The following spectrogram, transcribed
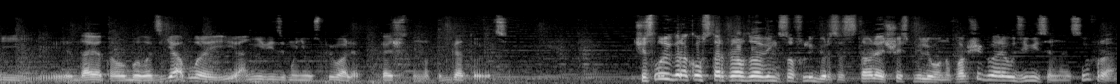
и до этого было Дьябло, и они, видимо, не успевали качественно подготовиться. Число игроков StarCraft 2 Wings of Liberty составляет 6 миллионов. Вообще говоря, удивительная цифра.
